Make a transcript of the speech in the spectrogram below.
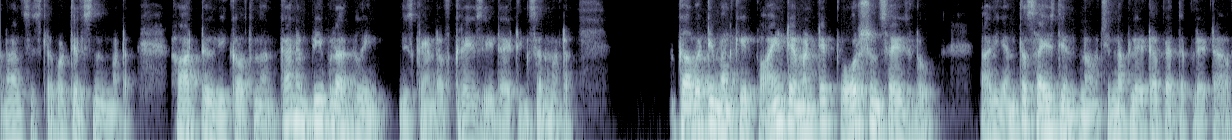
అనాలిసిస్లో కూడా తెలిసిందనమాట హార్ట్ వీక్ అవుతుందని. కానీ people are doing this kind of crazy dietings అనమాట కాబట్టి మనకి పాయింట్ ఏమంటే పోర్షన్ సైజులో అది ఎంత సైజ్ తింటున్నాం చిన్న ప్లేటా పెద్ద ప్లేటా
